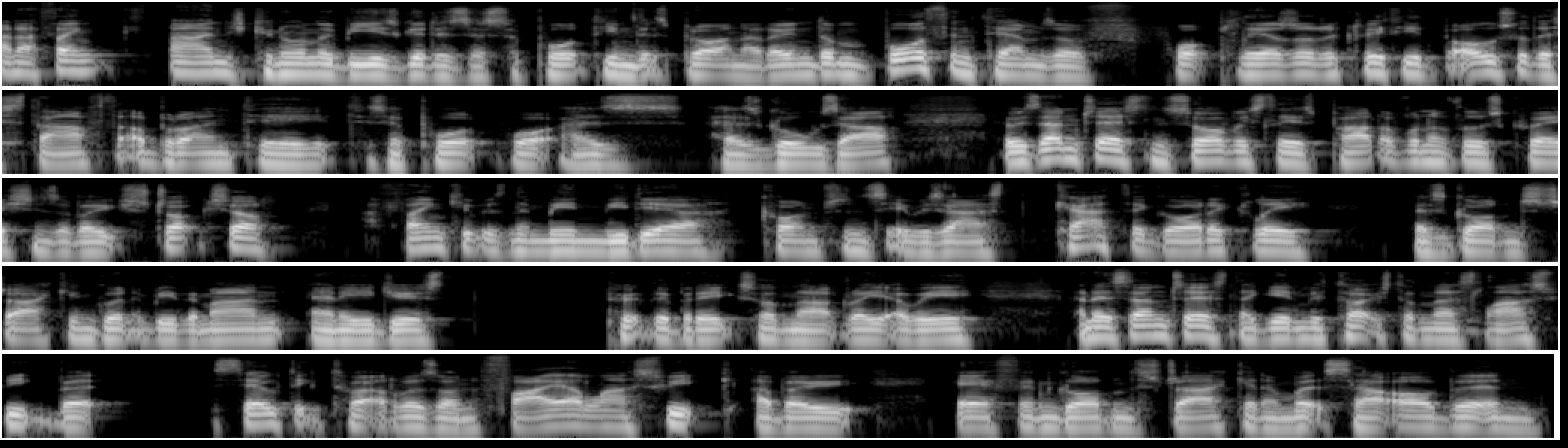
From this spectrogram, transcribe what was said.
And I think Ange can only be as good as the support team that's brought in around him, both in terms of what players are recruited, but also the staff that are brought in to, to support what his, his goals are. It was interesting. So, obviously, as part of one of those questions about structure, I think it was in the main media conference, he was asked categorically, is Gordon Strachan going to be the man? And he just put the brakes on that right away. And it's interesting, again, we touched on this last week, but Celtic Twitter was on fire last week about F and Gordon Strachan and what's that all about and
